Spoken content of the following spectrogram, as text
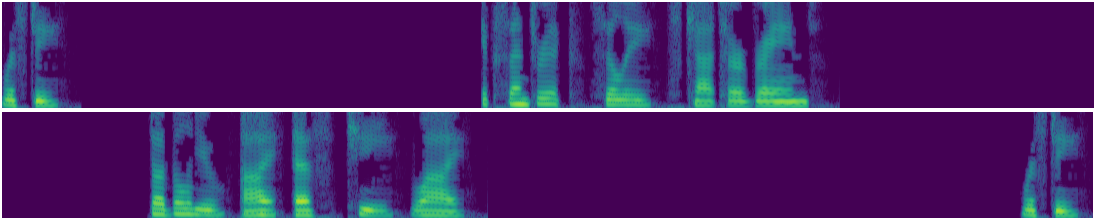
Wifty. Eccentric, silly, scatterbrained. W I F T Y. Wifty.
